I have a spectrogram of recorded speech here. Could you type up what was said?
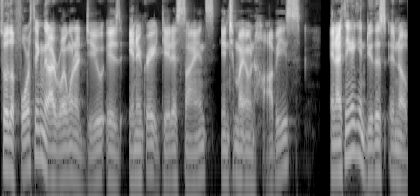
So the fourth thing that I really want to do is integrate data science into my own hobbies. And I think I can do this in a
